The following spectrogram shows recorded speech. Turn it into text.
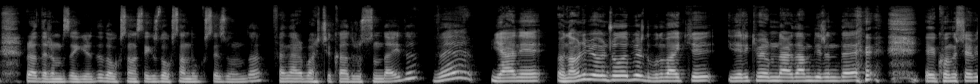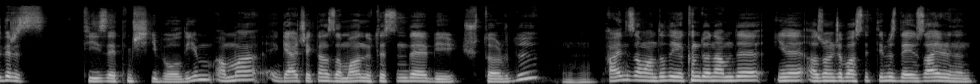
radarımıza girdi. 98-99 sezonunda Fenerbahçe kadrosundaydı ve yani önemli bir oyuncu olabilirdi. Bunu belki ileriki bölümlerden birinde e, konuşabiliriz. Tease etmiş gibi olayım ama gerçekten zamanın ötesinde bir şutördü. Aynı zamanda da yakın dönemde yine az önce bahsettiğimiz Dave Zaire'nin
